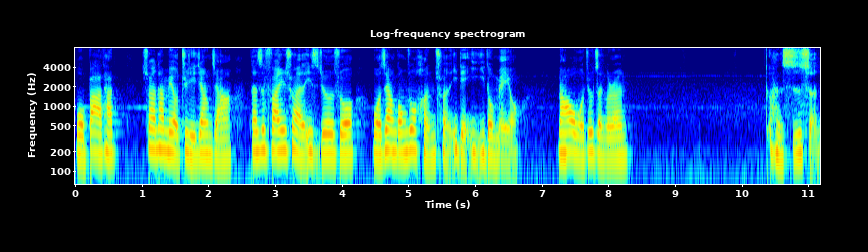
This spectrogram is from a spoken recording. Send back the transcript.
我爸他。虽然他没有具体这样讲，但是翻译出来的意思就是说我这样工作很蠢，一点意义都没有。然后我就整个人很失神，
